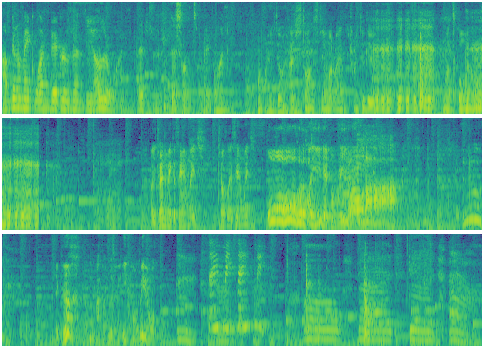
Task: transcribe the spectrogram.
I'm gonna make one bigger than the other one. That's, this one's a big one. What are you doing? I just don't understand what Ryan's trying to do. What's going on? Are you trying to make a sandwich? Chocolate sandwich? Oh, don't eat it for real. Ooh. Like, ugh, I thought he was gonna eat for real. Save me, save me. Oh my god. Ow.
